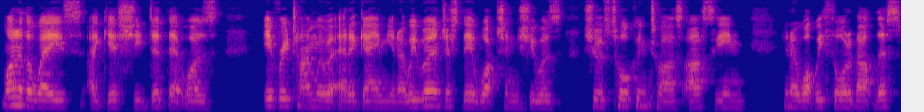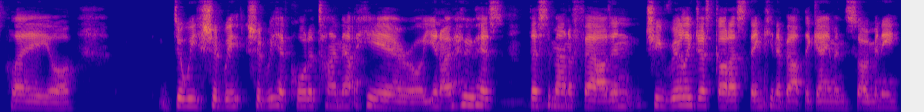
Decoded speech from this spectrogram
one of the ways I guess she did that was, every time we were at a game, you know, we weren't just there watching. She was she was talking to us, asking, you know, what we thought about this play or do we should we should we have called a timeout here or you know who has this amount of fouls and she really just got us thinking about the game in so many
